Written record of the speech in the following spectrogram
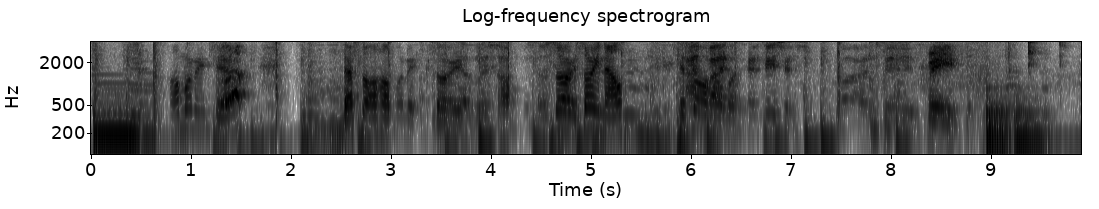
Harmonics. harmonics. Yeah. That's not a harmonic. Sorry. Yeah, it's hard. Sorry. Sorry. Now, it's High not a five, harmonic. Temptations. One, two, three. f-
